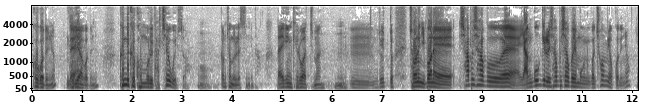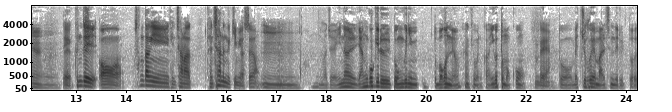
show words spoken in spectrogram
그거거든요. 네. 부리아거든요. 근데 그 건물을 다 채우고 있어. 어, 깜짝 놀랐습니다. 나에겐 괴로웠지만. 음. 음, 그리고 또 저는 이번에 샤브샤브에 양고기를 샤브샤브에 먹는 건 처음이었거든요. 예, 예. 네, 근데 어 상당히 괜찮아 괜찮은 느낌이었어요. 음, 맞아요. 이날 양고기를 또 은근히 또 먹었네요. 생각해 보니까. 이것도 먹고, 네, 또 몇 주 후에 말씀드릴 또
